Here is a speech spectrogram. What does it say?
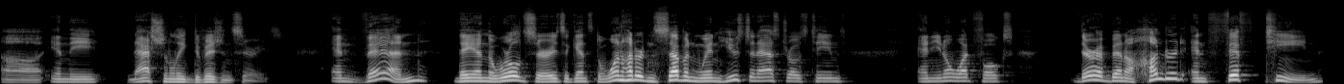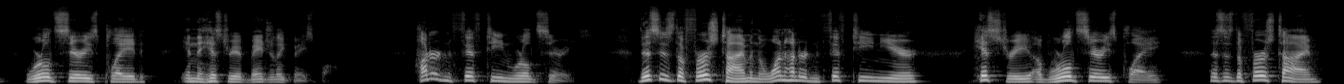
uh, in the National League Division Series. And then they end the World Series against the 107 win Houston Astros teams. And you know what, folks? There have been 115 World Series played in the history of Major League Baseball. 115 World Series. This is the first time in the 115 year history of World Series play. This is the first time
